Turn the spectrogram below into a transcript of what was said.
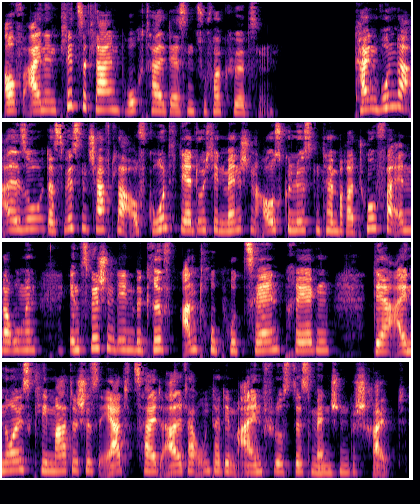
auf einen klitzekleinen Bruchteil dessen zu verkürzen. Kein Wunder also, dass Wissenschaftler aufgrund der durch den Menschen ausgelösten Temperaturveränderungen inzwischen den Begriff Anthropozän prägen, der ein neues klimatisches Erdzeitalter unter dem Einfluss des Menschen beschreibt.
